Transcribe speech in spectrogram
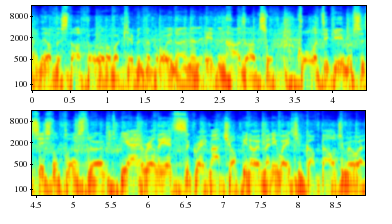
and they have the star power of a Kevin De Bruyne and an Eden Hazard. So quality game of sensational players throughout. Yeah, it really is. It's a great matchup. You know, in many ways, you've got Belgium who are,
